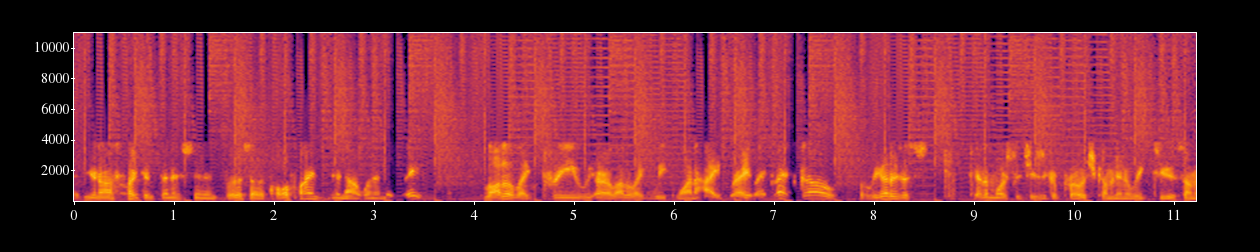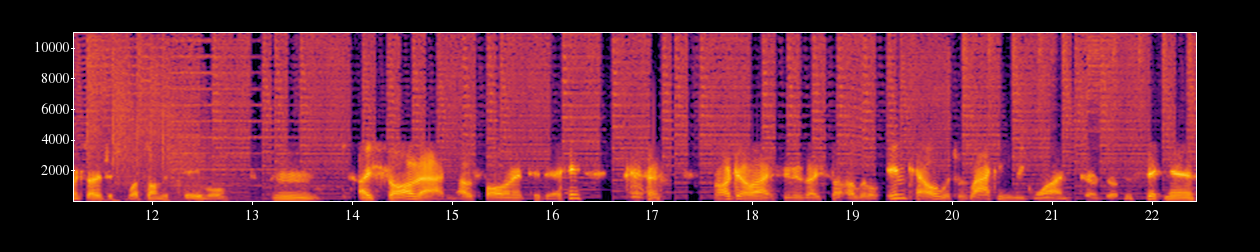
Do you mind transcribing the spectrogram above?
If you're not fucking finishing in first out of qualifying, you're not winning the race. A lot of like pre or a lot of like week one hype, right? Like, let's go. But we got to just get a more strategic approach coming into week two. So I'm excited to what's on the table. Hmm. I saw that. I was following it today. and not gonna lie, as soon as I saw a little intel, which was lacking week one in terms of the sickness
